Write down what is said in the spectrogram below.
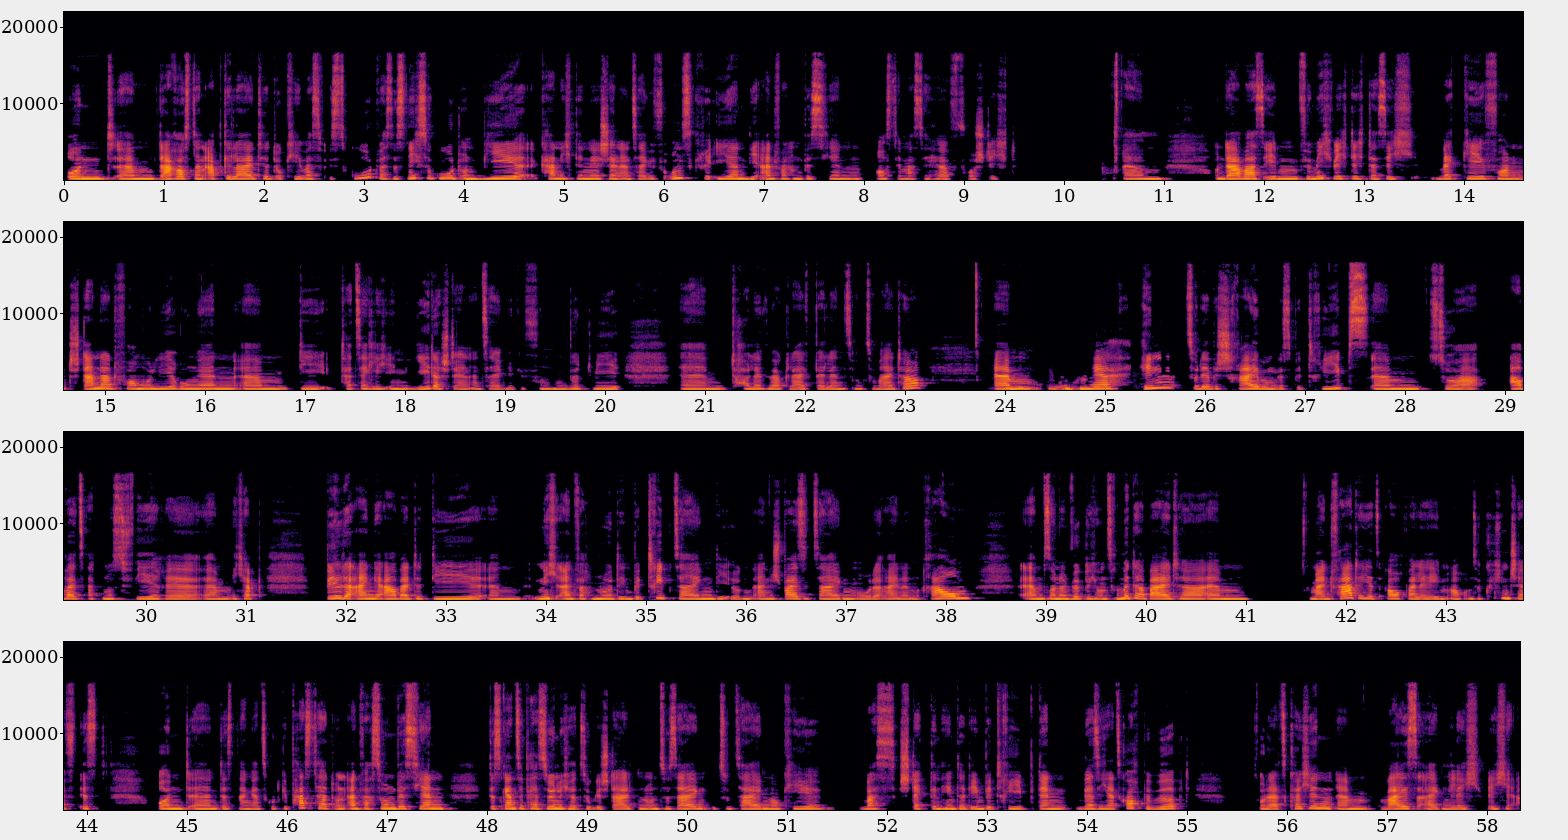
und ähm, daraus dann abgeleitet, okay, was ist gut, was ist nicht so gut und wie kann ich denn eine Stellenanzeige für uns kreieren, die einfach ein bisschen aus der Masse hervorsticht. Ähm, und da war es eben für mich wichtig, dass ich weggehe von Standardformulierungen, ähm, die tatsächlich in jeder Stellenanzeige gefunden wird, wie ähm, tolle Work-Life-Balance und so weiter. Ähm, und mehr hin zu der Beschreibung des Betriebs, ähm, zur Arbeitsatmosphäre. Ähm, ich habe Bilder eingearbeitet, die ähm, nicht einfach nur den Betrieb zeigen, die irgendeine Speise zeigen oder einen Raum, ähm, sondern wirklich unsere Mitarbeiter, ähm, mein Vater jetzt auch, weil er eben auch unser Küchenchef ist und äh, das dann ganz gut gepasst hat und einfach so ein bisschen das Ganze persönlicher zu gestalten und zu zeigen, zu zeigen, okay, was steckt denn hinter dem Betrieb? Denn wer sich als Koch bewirbt oder als Köchin, ähm, weiß eigentlich, welche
